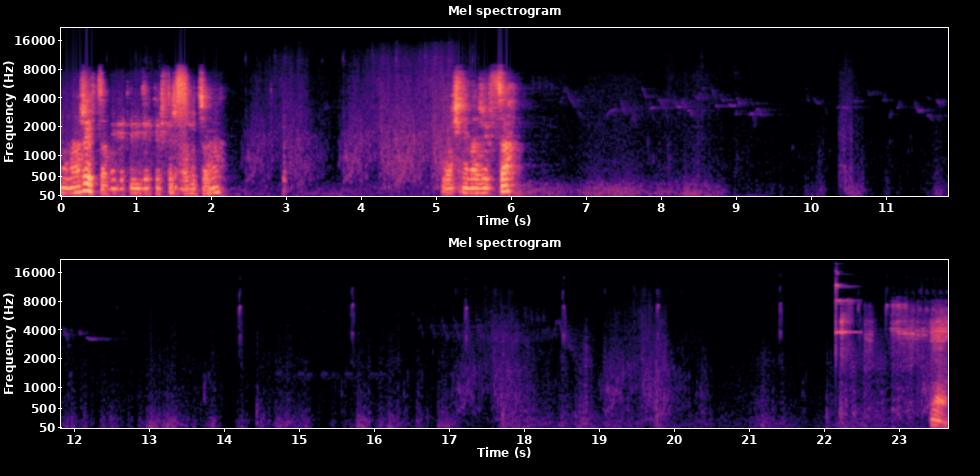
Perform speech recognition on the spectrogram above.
No na żywca, bo tu widzę ktoś też narzuca, no. Właśnie na żywca. No,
